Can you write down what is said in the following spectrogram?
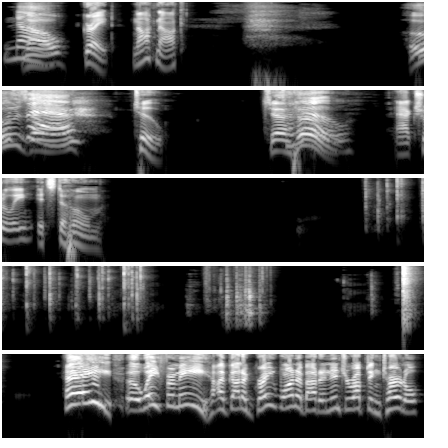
No. Great. Knock knock. Who's, there? Two. To, To who? who? Actually, it's to whom. Hey! Uh, wait for me! I've got a great one about an interrupting turtle.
